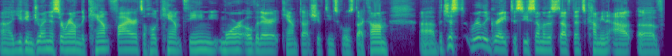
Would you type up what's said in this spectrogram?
Uh, you can join us around the campfire. It's a whole camp theme. More over there at camp.shiftingschools.com. Uh, but just really great to see some of the stuff that's coming out of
